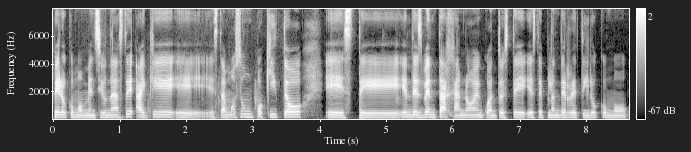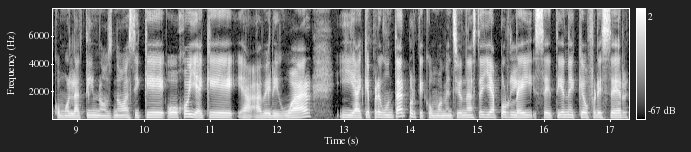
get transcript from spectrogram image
pero como mencionaste, hay que, eh, estamos un poquito... Este, en desventaja, ¿no? En cuanto a este, este plan de retiro como, como latinos, ¿no? Así que ojo y hay que averiguar y hay que preguntar porque como mencionaste ya por ley se tiene que ofrecer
